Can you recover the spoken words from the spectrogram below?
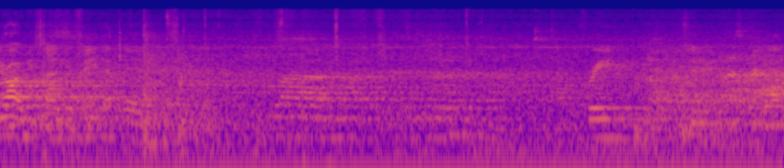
You're right with me standing your feet, yeah? yeah. Three, two, one.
